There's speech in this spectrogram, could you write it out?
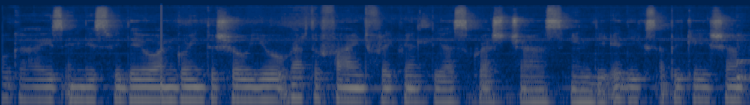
Hello guys, in this video I'm going to show you where to find frequently asked questions in the edX application.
